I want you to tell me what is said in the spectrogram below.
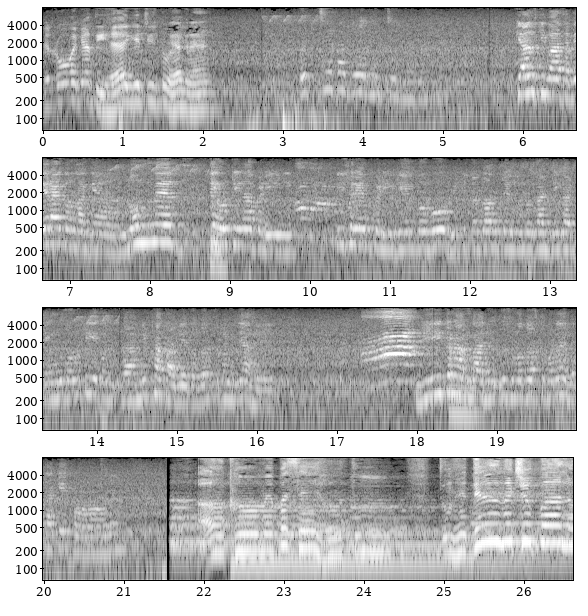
फिर रोवे कहती है ये चीज़ तो है ग्रह बच्चे का नीचे क्या की बात है? मेरा कौन लग गया। नोम में ते उल्टी ना पड़ी तीसरे में पड़ी जे वो वो भी कितना दलते जो गाड़ी गाड़ी वो तो उल्टी कौन का मीठा खा ले तो दस्त बन गया है। जी इतना उसमें दस्त बना है बता के कौन आँखों में बसे हो तुम। तुम्हें दिल में छुपा लो।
